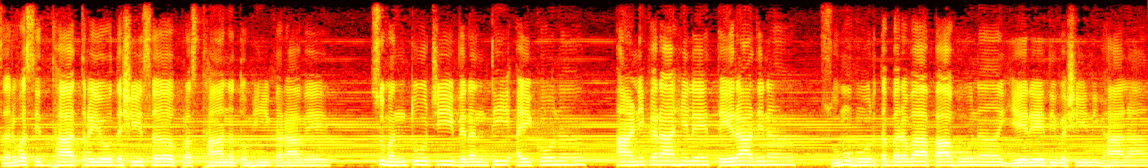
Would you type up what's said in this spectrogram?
सर्व सिद्धा त्रयोदशीस प्रस्थान तुम्ही करावे. सुमंतूची विनंती ऐकून आणि राहिले तेरा दिन. सुमुहूर्त बरवा पाहून येरे दिवशी निघाला.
